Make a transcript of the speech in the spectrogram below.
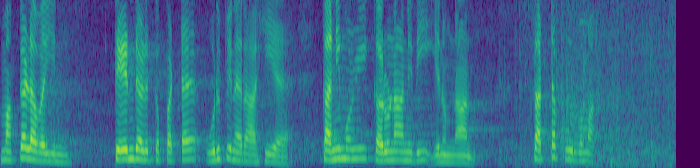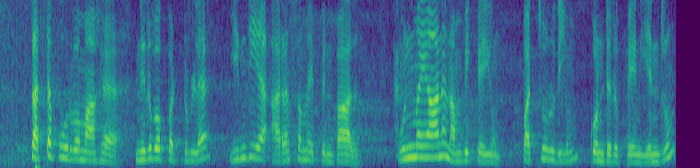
மக்களவையின் தேர்ந்தெடுக்கப்பட்ட உறுப்பினராகிய கனிமொழி கருணாநிதி எனும் நான் சட்டப்பூர்வமாக சட்டப்பூர்வமாக நிறுவப்பட்டுள்ள இந்திய அரசமைப்பின்பால் உண்மையான நம்பிக்கையும் பற்றுறுதியும் கொண்டிருப்பேன் என்றும்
